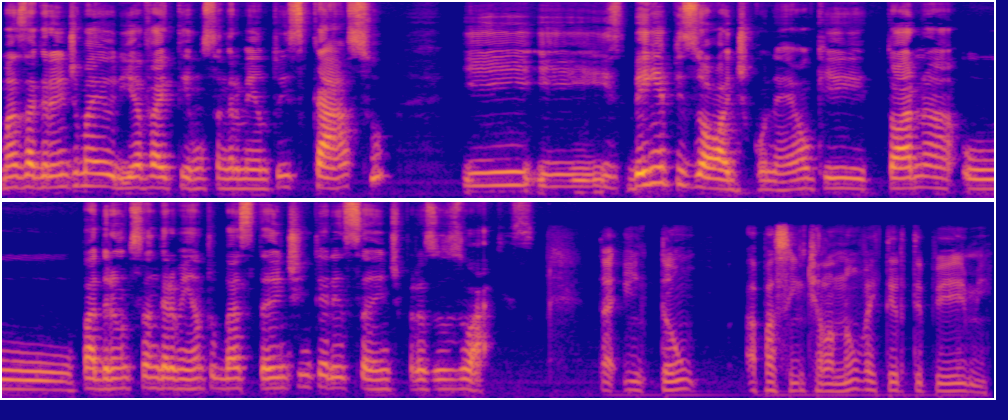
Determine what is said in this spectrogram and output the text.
Mas a grande maioria vai ter um sangramento escasso, e, e, bem episódico, né? O que torna o padrão de sangramento bastante interessante para as usuárias. Tá, então a paciente ela não vai ter TPM?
